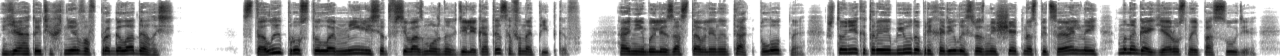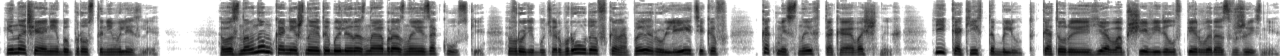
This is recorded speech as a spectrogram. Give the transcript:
Я от этих нервов проголодалась». Столы просто ломились от всевозможных деликатесов и напитков. Они были заставлены так плотно, что некоторые блюда приходилось размещать на специальной многоярусной посуде, иначе они бы просто не влезли. В основном, конечно, это были разнообразные закуски, вроде бутербродов, канапе, рулетиков, как мясных, так и овощных, и каких-то блюд, которые я вообще видел в первый раз в жизни.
